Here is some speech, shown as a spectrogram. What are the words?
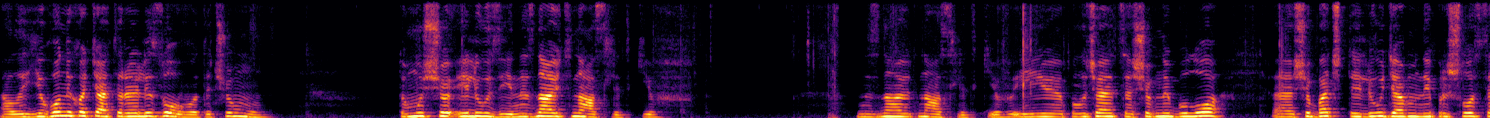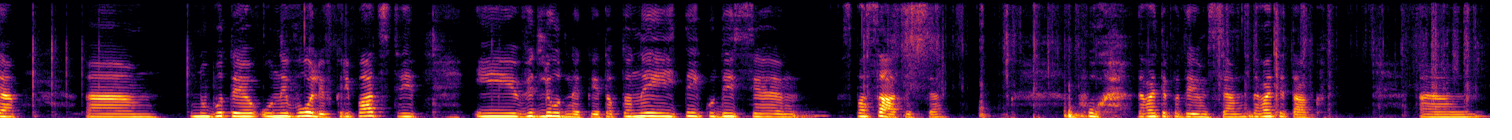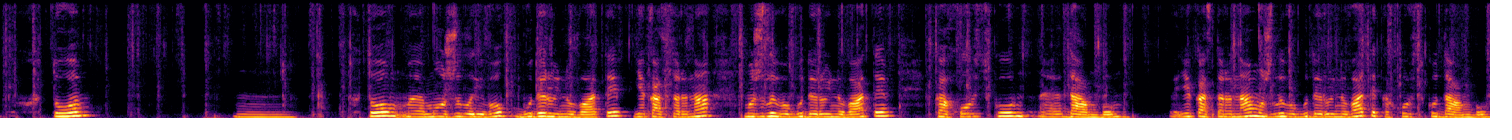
Але його не хочуть реалізовувати. Чому? Тому що ілюзії не знають наслідків не знають наслідків. І виходить, щоб не було, е, щоб, бачите, людям не прийшлося е, ну, бути у неволі, в кріпацтві і відлюдники, тобто не йти кудись е, спасатися. Фух, давайте подивимося. Давайте так. Е, Хто, хто можливо буде руйнувати, яка сторона можливо буде руйнувати Каховську е, дамбу. Яка сторона, можливо, буде руйнувати Каховську дамбу?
